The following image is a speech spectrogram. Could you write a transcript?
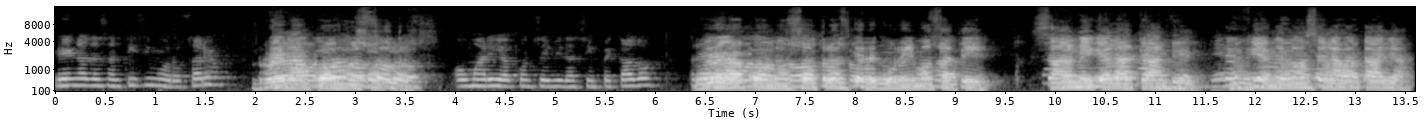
Reina del Santísimo Rosario, Ruega por nosotros. oh María concebida sin pecado, Ruega por nosotros que recurrimos a ti. San Miguel Arcángel, defiéndenos en la batalla.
